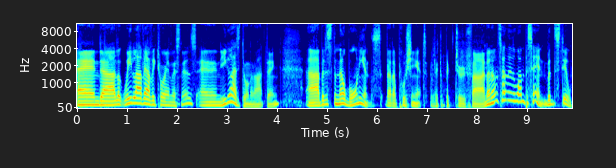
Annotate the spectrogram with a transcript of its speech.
And uh, look, we love our Victorian listeners, and you guys are doing the right thing. Uh, but it's the Melbournians that are pushing it a little bit too far. And I know it's only the 1%, but still.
